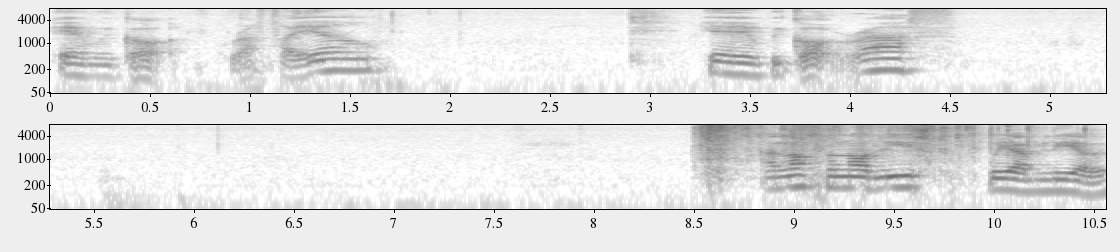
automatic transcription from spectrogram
Here we got Raphael. Here we got Raph. And last but not least, we have Leo.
